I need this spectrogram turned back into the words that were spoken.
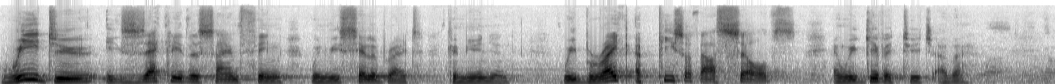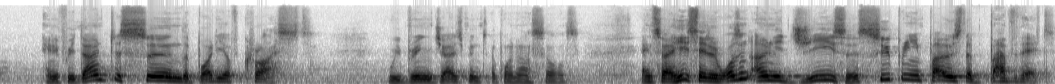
We do exactly the same thing when we celebrate communion. We break a piece of ourselves and we give it to each other. And if we don't discern the body of Christ, we bring judgment upon ourselves. And so he said it wasn't only Jesus, superimposed above that.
